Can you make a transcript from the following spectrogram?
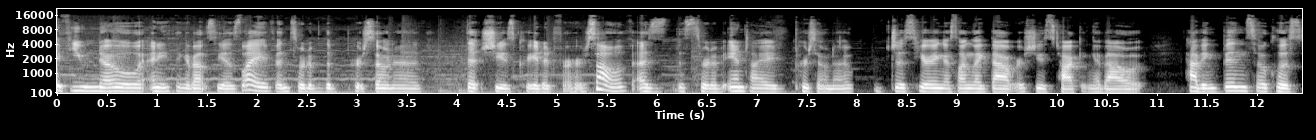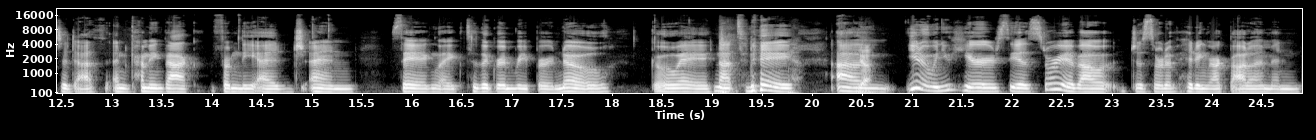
If you know anything about Sia's life and sort of the persona that she has created for herself as this sort of anti persona, just hearing a song like that where she's talking about having been so close to death and coming back from the edge and saying, like, to the Grim Reaper, no, go away, not today. Um, You know, when you hear Sia's story about just sort of hitting rock bottom, and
